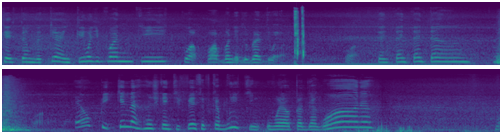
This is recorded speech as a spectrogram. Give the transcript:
que estamos aqui, ó, em clima de bande... Ó, a bandeira do Brasil, ó. Ó, tan, tan, tan, tan. Ó, é um pequeno arranjo que a gente fez, pra ficar bonitinho. O varal tá de agora. Ó,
